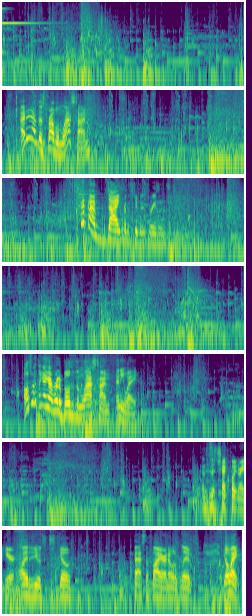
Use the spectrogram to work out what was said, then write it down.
I didn't have this problem last time. I'm dying for the stupidest reasons. Also, I think I got rid of both of them last time anyway. And there's a checkpoint right here. All I had to do was just go past the fire and I would have lived. Go away.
